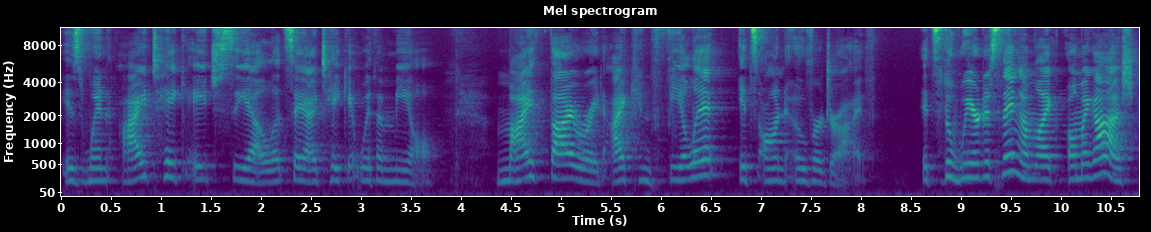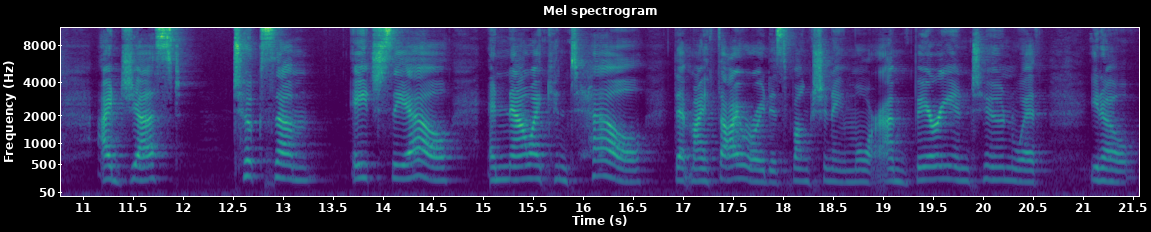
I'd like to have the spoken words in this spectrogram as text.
is when I take HCL, let's say I take it with a meal, my thyroid, I can feel it, it's on overdrive. It's the weirdest thing. I'm like, oh my gosh, I just took some HCL and now I can tell that my thyroid is functioning more. I'm very in tune with you know,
